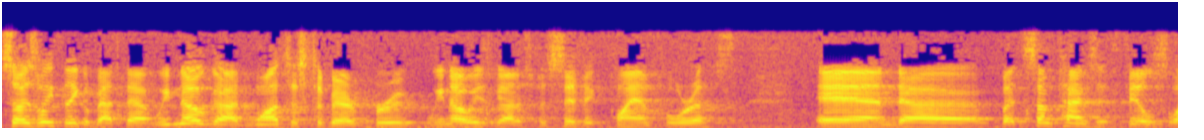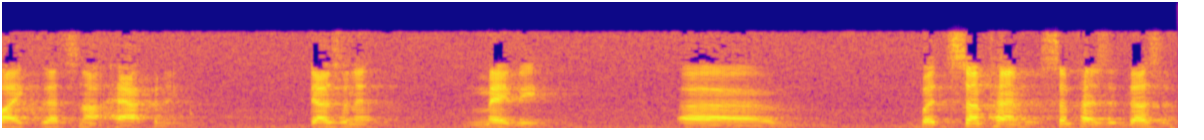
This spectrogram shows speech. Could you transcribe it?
So as we think about that, we know God wants us to bear fruit. We know He's got a specific plan for us, and uh, but sometimes it feels like that's not happening, doesn't it? Maybe, uh, but sometimes sometimes it doesn't.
